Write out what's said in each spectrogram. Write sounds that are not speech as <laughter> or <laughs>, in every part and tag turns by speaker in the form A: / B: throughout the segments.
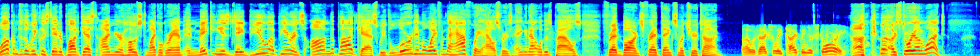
A: Welcome to the Weekly Standard Podcast. I'm your host, Michael Graham, and making his debut appearance on the podcast, we've lured him away from the halfway house where he's hanging out with his pals, Fred Barnes. Fred, thanks so much for your time.
B: I was actually typing a story. <laughs>
A: Uh, a story on what?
